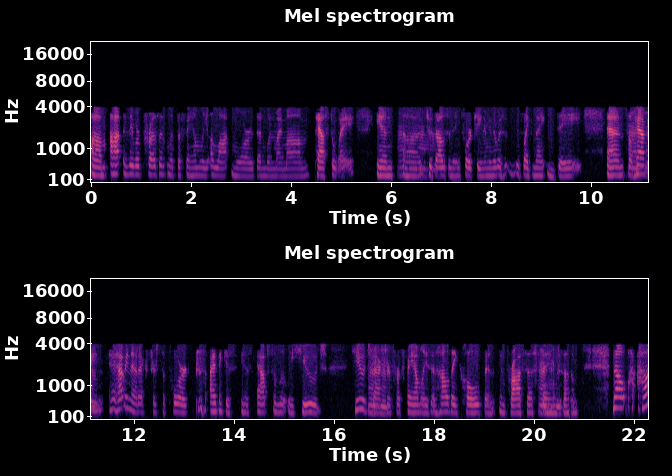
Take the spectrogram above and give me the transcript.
um uh, they were present with the family a lot more than when my mom passed away in uh Mhm. 2014. I mean, it was it was like night and day. And so Mhm. having having that extra support I think is is absolutely huge huge Mhm. factor for families and how they cope and, and process things. Um, now, how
